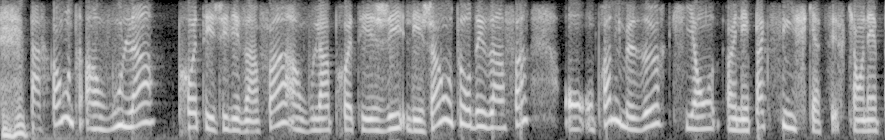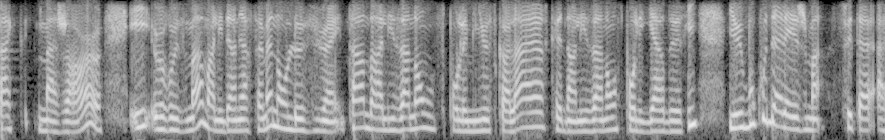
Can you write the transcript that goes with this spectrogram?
Mm-hmm. Par contre, en voulant protéger les enfants, en voulant protéger les gens autour des enfants, on, prend des mesures qui ont un impact significatif, qui ont un impact majeur. Et heureusement, dans les dernières semaines, on l'a vu, hein, tant dans les annonces pour le milieu scolaire que dans les annonces pour les garderies, il y a eu beaucoup d'allègements suite à,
